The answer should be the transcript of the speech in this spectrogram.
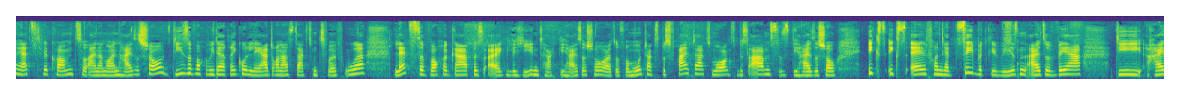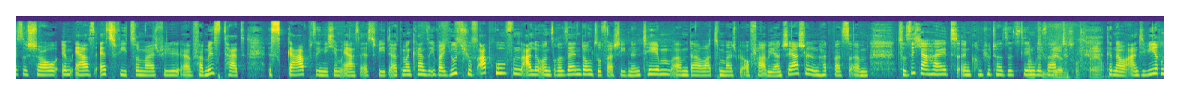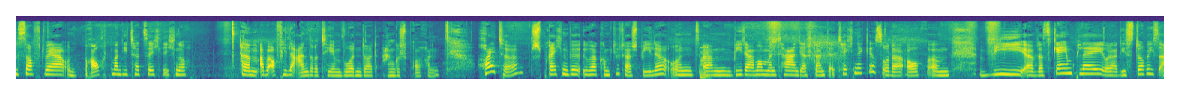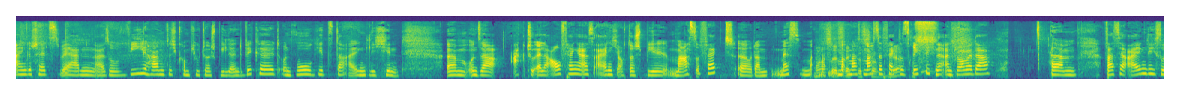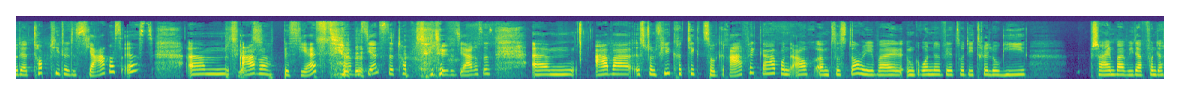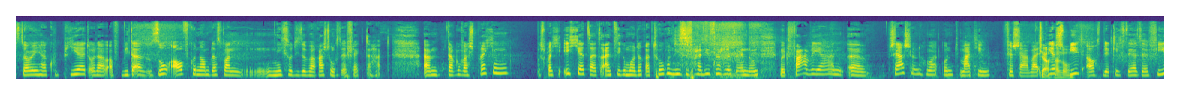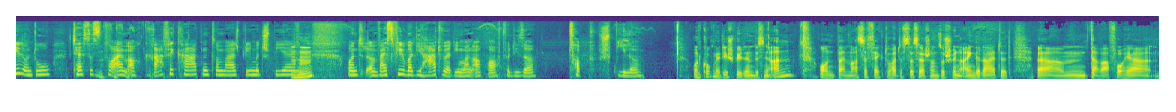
herzlich willkommen zu einer neuen Heise Show. Diese Woche wieder regulär, donnerstags um 12 Uhr. Letzte Woche gab es eigentlich jeden Tag die Heise Show, also von montags bis freitags, morgens bis abends. Ist die Heise Show XXL von der Cebit gewesen. Also wer die Heise Show im RSS-Feed zum Beispiel äh, vermisst hat, es gab sie nicht im RSS-Feed. Also man kann sie über YouTube abrufen, alle unsere Sendungen zu verschiedenen Themen. Ähm, da war zum Beispiel auch Fabian Scherschel und hat was ähm, zur Sicherheit im Computersystem gesagt. Genau, Antivirensoftware und braucht man die tatsächlich noch? Ähm, aber auch viele andere Themen wurden dort angesprochen. Heute sprechen wir über Computerspiele und hm. ähm, wie da momentan der Stand der Technik ist oder auch ähm, wie äh, das Gameplay oder die Stories eingeschätzt werden. Also wie haben sich Computerspiele entwickelt und wo geht es da eigentlich hin? Ähm, unser aktueller Aufhänger ist eigentlich auch das Spiel Mass Effect äh, oder Mass, Mass Effect, Mass, Mass Effect ist richtig, ne? Andromeda. Ähm, was ja eigentlich so der Top-Titel des Jahres ist, ähm, bis aber bis jetzt, ja, bis jetzt der Top-Titel des Jahres ist, ähm, aber es schon viel Kritik zur Grafik gab und auch ähm, zur Story, weil im Grunde wird so die Trilogie scheinbar wieder von der Story her kopiert oder wieder so aufgenommen, dass man nicht so diese Überraschungseffekte hat. Ähm, darüber sprechen spreche ich jetzt als einzige Moderatorin bei dieser Sendung mit Fabian, äh, Scherschel nochmal und Martin Fischer, weil Tja, ihr hallo. spielt auch wirklich sehr, sehr viel und du testest vor allem auch Grafikkarten zum Beispiel mit Spielen mhm. und äh, weißt viel über die Hardware, die man auch braucht für diese Top-Spiele und guck mir die Spiele ein bisschen an. Und bei Mass Effect, du hattest das ja schon so schön eingeleitet, ähm, da war vorher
